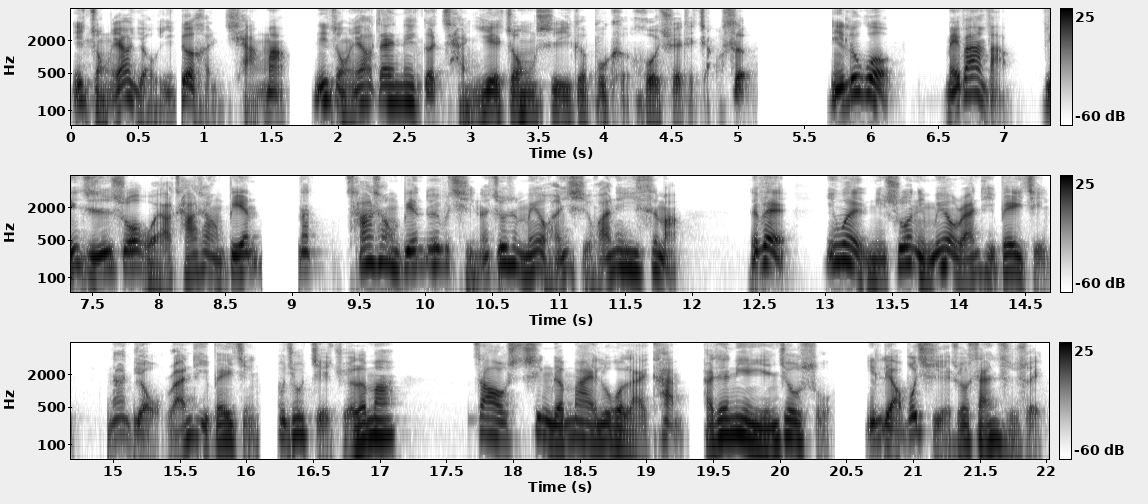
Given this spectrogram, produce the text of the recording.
你总要有一个很强嘛，你总要在那个产业中是一个不可或缺的角色。你如果没办法，你只是说我要插上边，那插上边，对不起，那就是没有很喜欢的意思嘛，对不对？因为你说你没有软体背景，那有软体背景不就解决了吗？照性的脉络来看，还在念研究所，你了不起也就三十岁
